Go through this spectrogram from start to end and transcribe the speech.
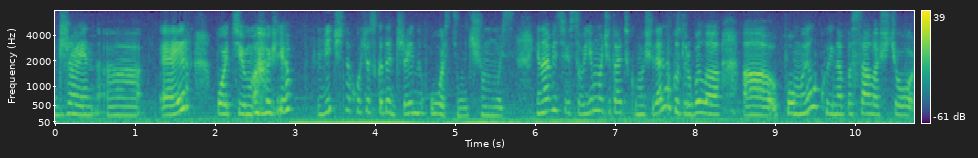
Джейн е, Ейр, потім я вічно хочу сказати Джейн Остін чомусь. Я навіть у своєму читацькому щоденнику зробила а, помилку і написала, що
